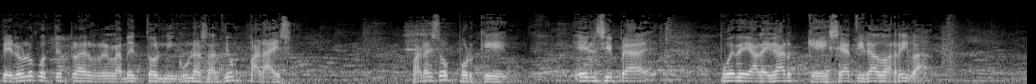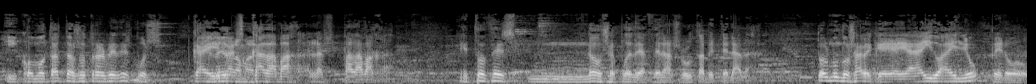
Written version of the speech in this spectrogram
pero no contempla el reglamento ninguna sanción para eso. Para eso porque él siempre puede alegar que se ha tirado arriba y como tantas otras veces pues cae la espada baja, la espada baja. Entonces mm, no se puede hacer absolutamente nada. Todo el mundo sabe que ha ido a ello, pero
